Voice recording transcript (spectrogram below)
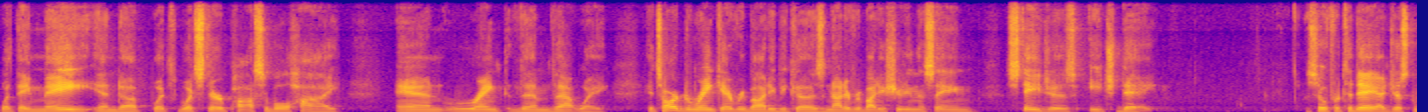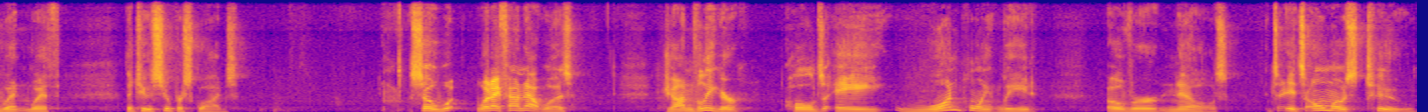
what they may end up, what's what's their possible high, and ranked them that way. It's hard to rank everybody because not everybody's shooting the same stages each day. So for today, I just went with the two super squads. So what what I found out was John Vlieger holds a one point lead over Nils. It's it's almost two,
